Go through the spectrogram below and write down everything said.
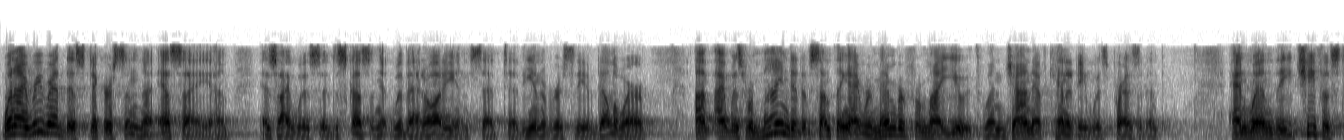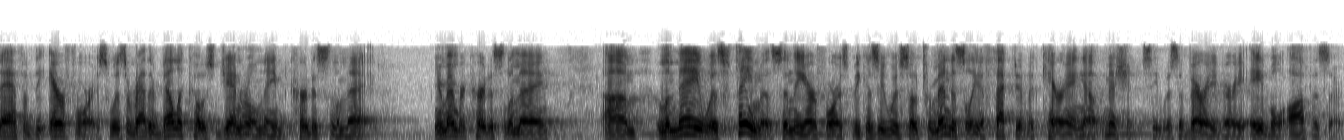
When I reread this Dickerson uh, essay, uh, as I was uh, discussing it with that audience at uh, the University of Delaware, um, I was reminded of something I remember from my youth when John F. Kennedy was president. And when the chief of staff of the Air Force was a rather bellicose general named Curtis LeMay. You remember Curtis LeMay? Um, LeMay was famous in the Air Force because he was so tremendously effective at carrying out missions. He was a very, very able officer.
